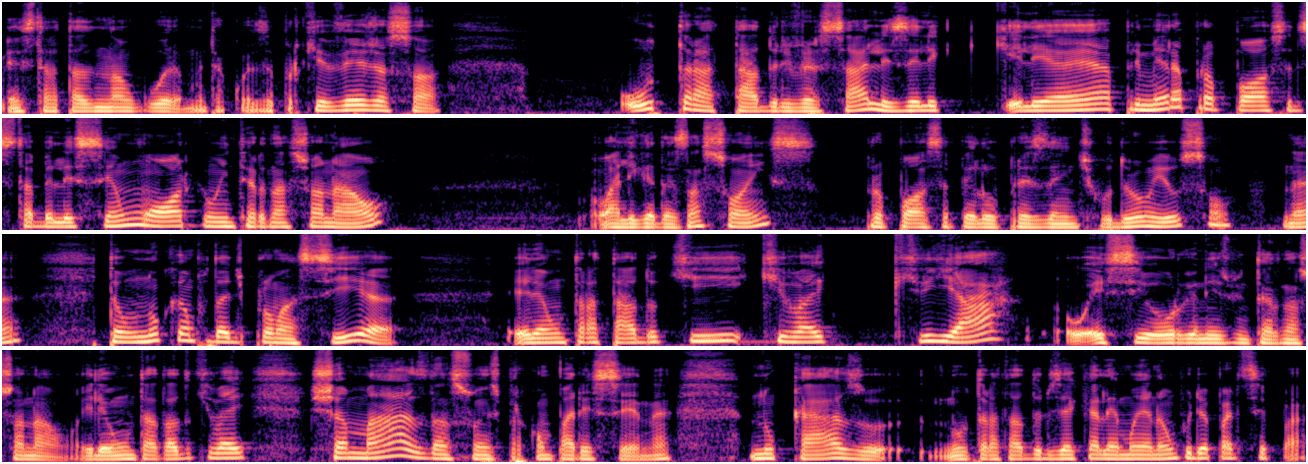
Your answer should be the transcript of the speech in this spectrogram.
Esse tratado inaugura muita coisa. Porque veja só, o Tratado de Versalhes ele, ele é a primeira proposta de estabelecer um órgão internacional, a Liga das Nações, proposta pelo presidente Woodrow Wilson, né? Então, no campo da diplomacia, ele é um tratado que, que vai criar esse organismo internacional. Ele é um tratado que vai chamar as nações para comparecer, né? No caso, no tratado dizia que a Alemanha não podia participar,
